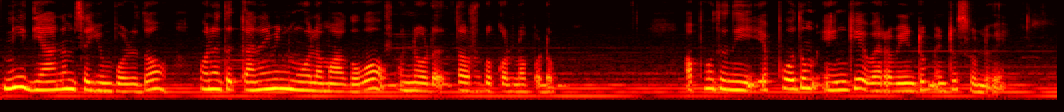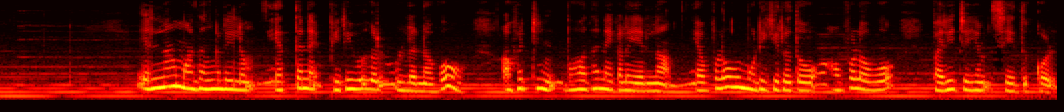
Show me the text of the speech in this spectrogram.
நீ தியானம் செய்யும் பொழுதோ உனது கனவின் மூலமாகவோ உன்னோடு தொடர்பு கொள்ளப்படும். அப்போது நீ எப்போதும் எங்கே வர வேண்டும் என்று சொல்லுவேன். எல்லா மதங்களிலும் எத்தனை பிரிவுகள் உள்ளனவோ அவற்றின் போதனைகளை எல்லாம் எவ்வளவு முடிகிறதோ அவ்வளவோ பரிச்சயம் செய்து கொள்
